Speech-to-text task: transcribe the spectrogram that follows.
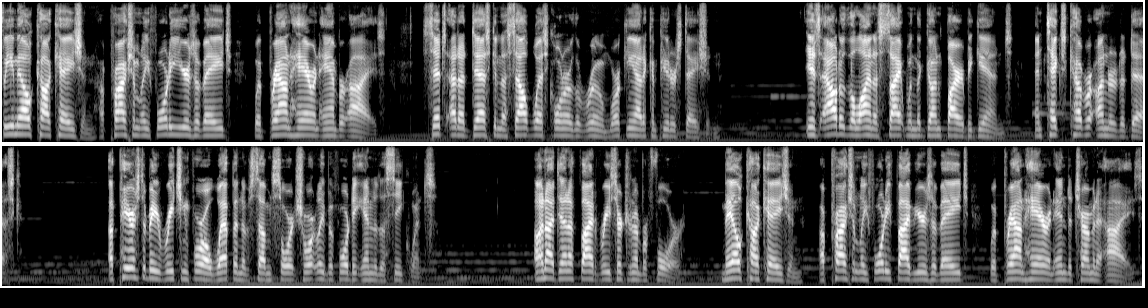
Female Caucasian, approximately 40 years of age, with brown hair and amber eyes Sits at a desk in the southwest corner of the room, working at a computer station. Is out of the line of sight when the gunfire begins, and takes cover under the desk. Appears to be reaching for a weapon of some sort shortly before the end of the sequence. Unidentified Researcher Number 4 Male Caucasian, approximately 45 years of age, with brown hair and indeterminate eyes.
